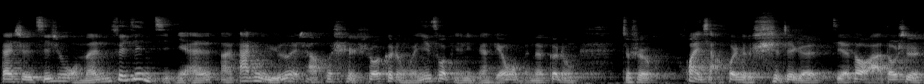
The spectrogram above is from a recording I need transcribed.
但是其实我们最近几年啊，大众舆论上或者说各种文艺作品里面给我们的各种就是幻想或者是这个节奏啊，都是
